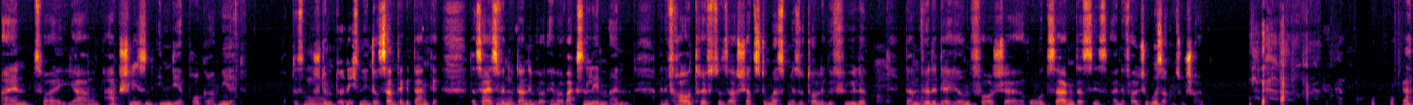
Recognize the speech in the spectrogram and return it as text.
ein, zwei Jahren abschließend in dir programmiert. Das nun mhm. stimmt oder nicht, ein interessanter Gedanke. Das heißt, wenn du dann im, im Erwachsenenleben ein, eine Frau triffst und sagst, Schatz, du machst mir so tolle Gefühle, dann würde der Hirnforscher Roth sagen, das ist eine falsche Ursachenzuschreibung. ja?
